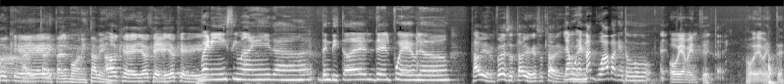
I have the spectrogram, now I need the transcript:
ok. Ahí, está, ahí está el money. Está bien. Ok, ok, Sí. ok. Buenísima ella. Dentista del, del pueblo. Está bien, pues eso está bien, eso está bien. La mujer más guapa que tú. Obviamente. Obviamente.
